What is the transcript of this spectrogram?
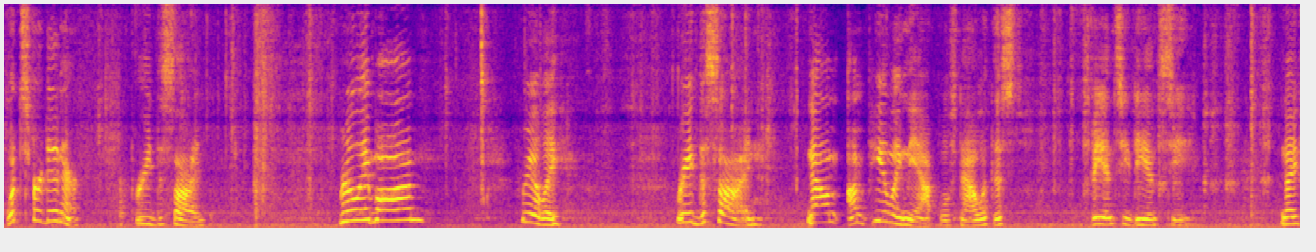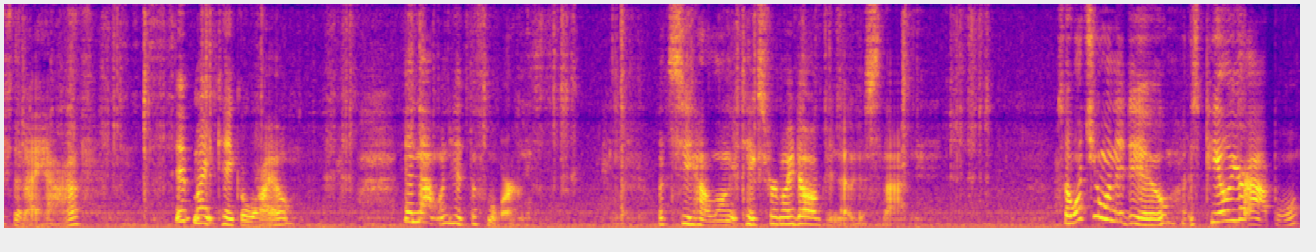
What's for dinner? Read the sign. Really, Mom? Really? Read the sign. Now I'm, I'm peeling the apples now with this fancy dancy knife that I have. It might take a while and that one hit the floor. Let's see how long it takes for my dog to notice that. So what you want to do is peel your apple.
